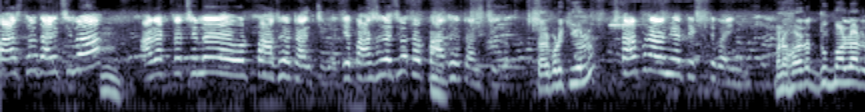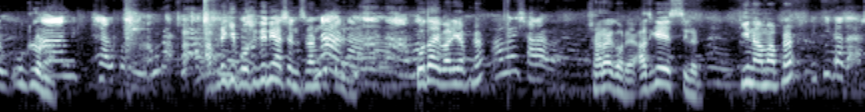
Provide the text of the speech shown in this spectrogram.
বাস ধরে দাঁড়িয়ে ছিল হুম। আর একটা ছেলে ওর পা ধরে টানছিল। যে বাস ধরে ছিল তার পা ধরে টানছিল। তারপরে কি হলো? তারপরে আমি আর দেখতে পাইনি। মানে হঠাৎ ডুব মারলো আর উঠল না? আমি খেয়াল করিনি। আপনি কি প্রতিদিনই আসেন স্নান না করতে না নাকি? কোথায় বাড়ি আপনার? আমার সারা বার সারা ঘরে। আজকে এসেছিলেন। কি নাম আপনার? দীপিকা দাস।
